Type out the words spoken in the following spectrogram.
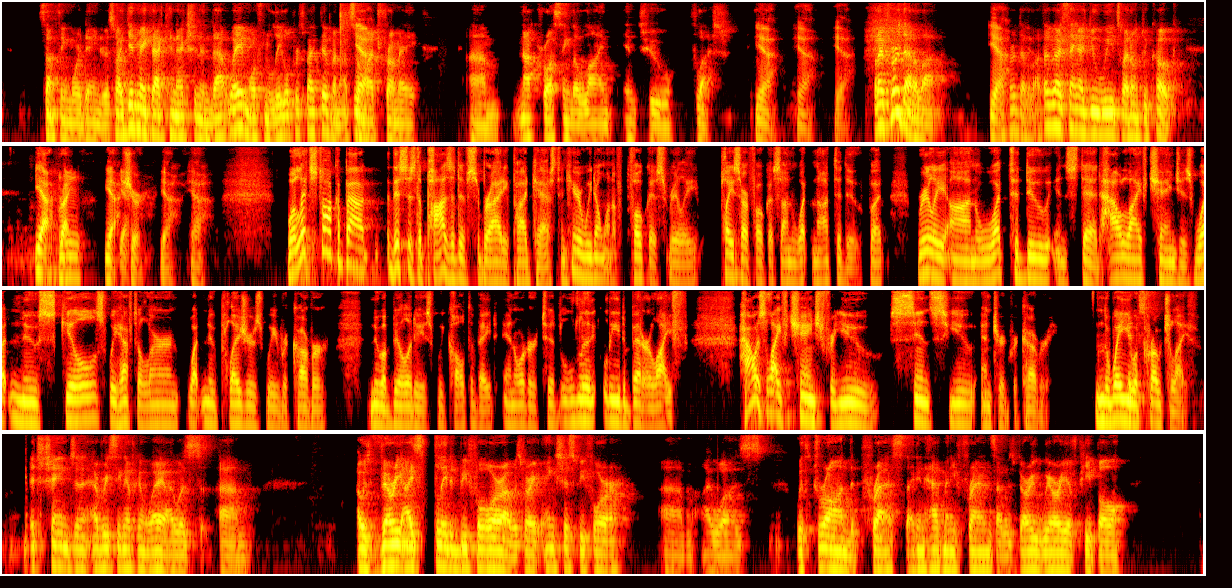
something more dangerous. So I did make that connection in that way, more from a legal perspective, but not so yeah. much from a um, not crossing the line into flesh. Yeah, yeah, yeah. But I've heard that a lot. Yeah, I've heard that a lot. That guy's saying I do weed, so I don't do coke. Yeah, right. Mm-hmm. Yeah, yeah, sure. Yeah, yeah. Well, let's talk about this is the positive sobriety podcast. And here we don't want to focus really, place our focus on what not to do, but really on what to do instead, how life changes, what new skills we have to learn, what new pleasures we recover, new abilities we cultivate in order to lead a better life. How has life changed for you since you entered recovery and the way you it's, approach life? It's changed in every significant way. I was, um, I was very isolated before. I was very anxious before. Um, I was withdrawn, depressed. I didn't have many friends. I was very wary of people.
